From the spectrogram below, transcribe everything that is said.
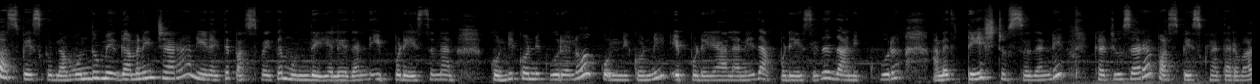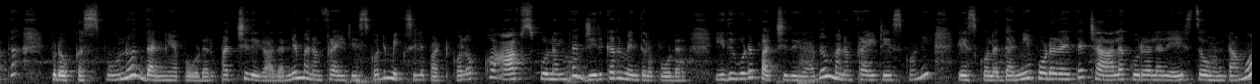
పసుపు వేసుకుందాం. ముందు మీరు గమనించి గమనించారా నేనైతే పసుపు అయితే ముందు వేయలేదండి ఇప్పుడు వేస్తున్నాను. కొన్ని కొన్ని కూరలో కొన్ని కొన్ని ఎప్పుడు వేయాలనేది అప్పుడు వేసేది. దాని కూర అనేది టేస్ట్ వస్తుందండి. ఇక్కడ చూసారా? పసుపు వేసుకున్న తర్వాత ఇప్పుడు ఒక స్పూను ధనియా పౌడర్. పచ్చిది కాదండి. మనం ఫ్రై చేసుకొని మిక్సీలో పట్టుకోవాలి. ఒక హాఫ్ స్పూన్ అంతా జీలకర్ర మెంతుల పౌడర్. ఇది కూడా పచ్చిది కాదు. మనం ఫ్రై చేసుకొని వేసుకోవాలి. ధనియా పౌడర్ అయితే చాలా కూరలలో వేస్తూ ఉంటాము.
